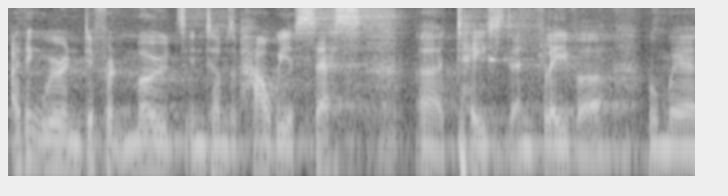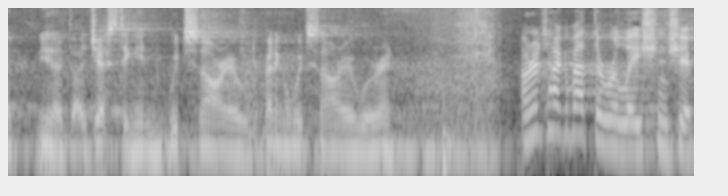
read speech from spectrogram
I think we're in different modes in terms of how we assess uh, taste and flavor when we're you know digesting in which scenario, depending on which scenario we're in. I want to talk about the relationship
